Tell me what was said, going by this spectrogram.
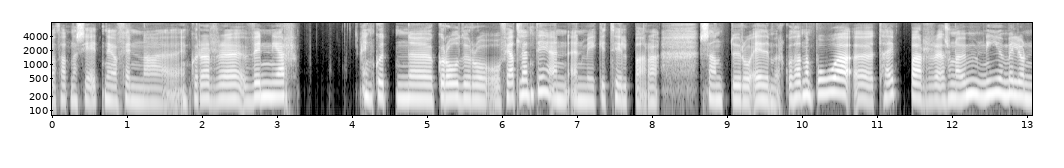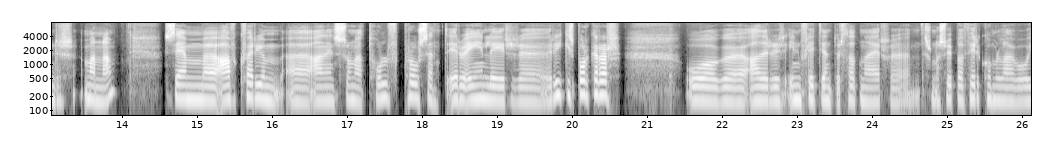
að þarna sé einnig að finna einhverjar eh, vinjar, einhvern eh, gróður og, og fjallendi en, en mikið til bara sandur og eigðimörk og þarna búa uh, tæpar um nýju miljónir manna sem af hverjum aðeins svona 12% eru einleir uh, ríkisborgarar og uh, aðrir innflytjandur þarna er uh, svona svipað fyrirkomulag og,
